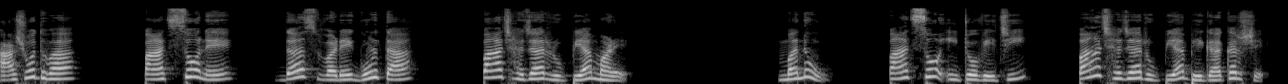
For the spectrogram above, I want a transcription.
આ શોધવા પાંચસોને દસ વડે ગુણતા પાંચ હજાર રૂપિયા મળે. મનુ પાંચસો ઈંટો વેચી પાંચ હજાર રૂપિયા ભેગા કરશે.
